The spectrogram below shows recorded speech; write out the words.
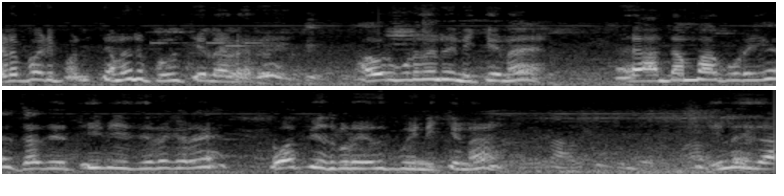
எடப்பாடி பழனிசாமி பொதுச் செயலாளர். அவர் கூட தானே நிற்கணும் அந்த அம்மா கூடயும் டிவி தினகரன் ஓபிஎஸ் கூட எதுக்கு போய் நிற்கணும் இல்லை இது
